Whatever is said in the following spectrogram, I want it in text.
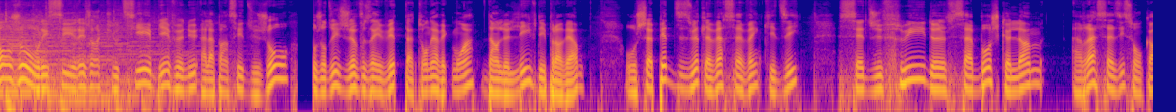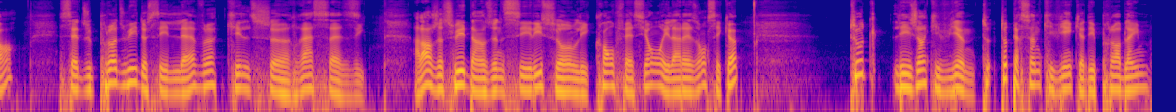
Bonjour, ici Régent Cloutier, bienvenue à la pensée du jour. Aujourd'hui, je vous invite à tourner avec moi dans le livre des Proverbes, au chapitre 18, le verset 20 qui dit C'est du fruit de sa bouche que l'homme rassasie son corps, c'est du produit de ses lèvres qu'il se rassasie. Alors, je suis dans une série sur les confessions et la raison, c'est que toutes les gens qui viennent, toute personne qui vient qui a des problèmes,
